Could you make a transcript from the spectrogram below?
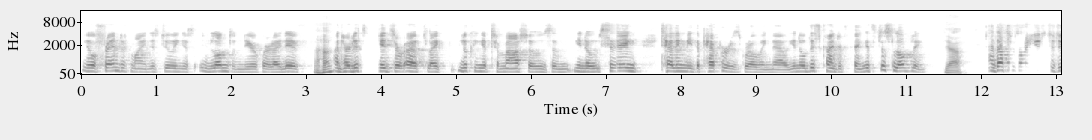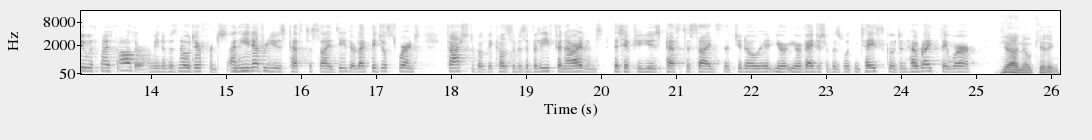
You know, a friend of mine is doing it in London near where I live. Uh-huh. And her little kids are out like looking at tomatoes and, you know, saying, telling me the pepper is growing now, you know, this kind of thing. It's just lovely. Yeah. And that's what I used to do with my father. I mean, it was no different. And he never used pesticides either. Like they just weren't fashionable because there was a belief in Ireland that if you use pesticides, that you know your your vegetables wouldn't taste good. And how right they were. Yeah, no kidding.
